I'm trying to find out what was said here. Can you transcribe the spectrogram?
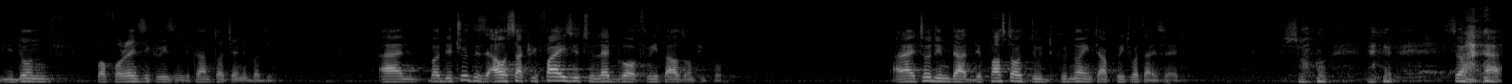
you don't, for forensic reasons, you can't touch anybody. And, but the truth is, I will sacrifice you to let go of 3,000 people. And I told him that the pastor could not interpret what I said. So, so I,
